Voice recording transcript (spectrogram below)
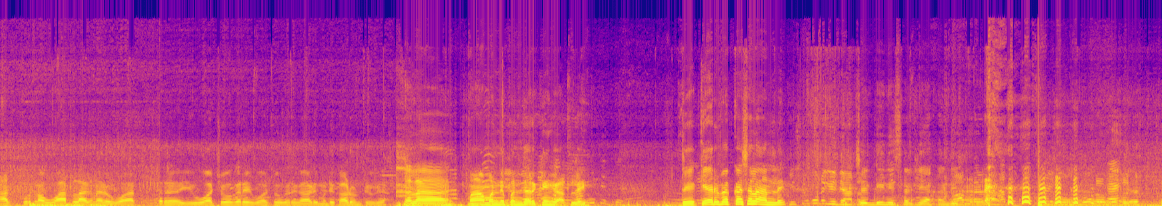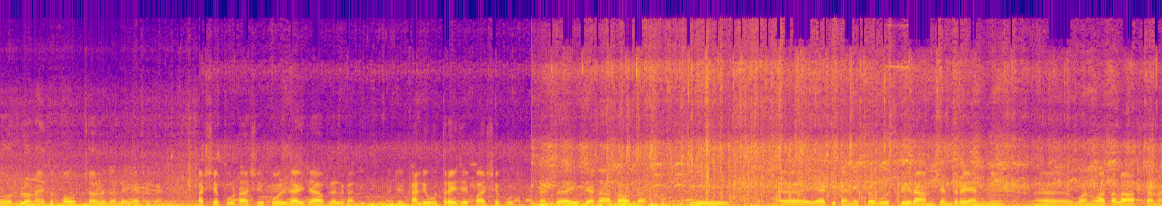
आज पूर्ण वाट लागणार आहे वाट. तर हे वॉच वगैरे वॉच वगैरे गाडीमध्ये काढून ठेवूया. त्याला मामांनी पण जर्किंग घातलंय. ते कॅरी बॅग कशाला आणले? चड्डी निसटली एखादी. पोचलो नाही तर पाऊस चालू झाला या ठिकाणी. पाचशे फूट अशी खोल जायचे आपल्याला खाली. म्हणजे खाली उतरायचे पाचशे फूट. त्यांचा इतिहास असा होता की या ठिकाणी प्रभू श्रीरामचंद्र यांनी वनवासाला असताना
